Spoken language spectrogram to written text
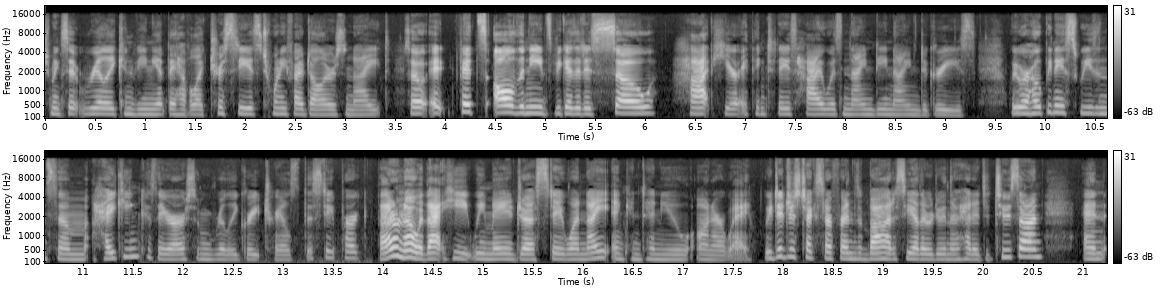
which makes it really convenient. They have electricity, it's $25 a night. So it fits all the needs because it is so hot here. I think today's high was 99 degrees. We were hoping to squeeze in some hiking because there are some really great trails at the state park. But I don't know, with that heat, we may just stay one night and continue on our way. We did just text our friends in Baja to see how they were doing. They're headed to Tucson and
